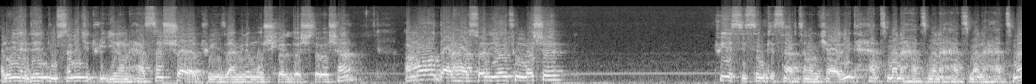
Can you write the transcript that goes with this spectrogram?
حالا این عده دوستانی که توی ایران هستن شاید توی این زمینه مشکل داشته باشن. اما در هر صورت یادتون باشه توی سیستم که ثبت نام کردید حتما حتما حتما حتما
